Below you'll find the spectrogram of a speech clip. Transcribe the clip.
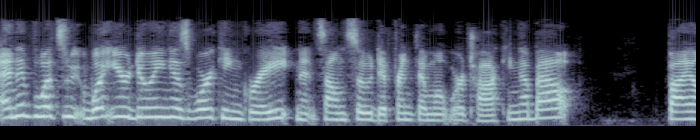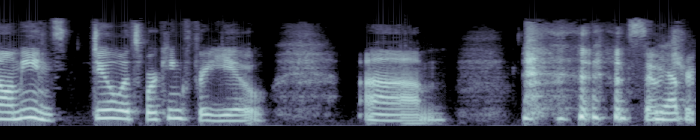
And if what's what you're doing is working great and it sounds so different than what we're talking about, by all means, do what's working for you. Um so yep. true.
